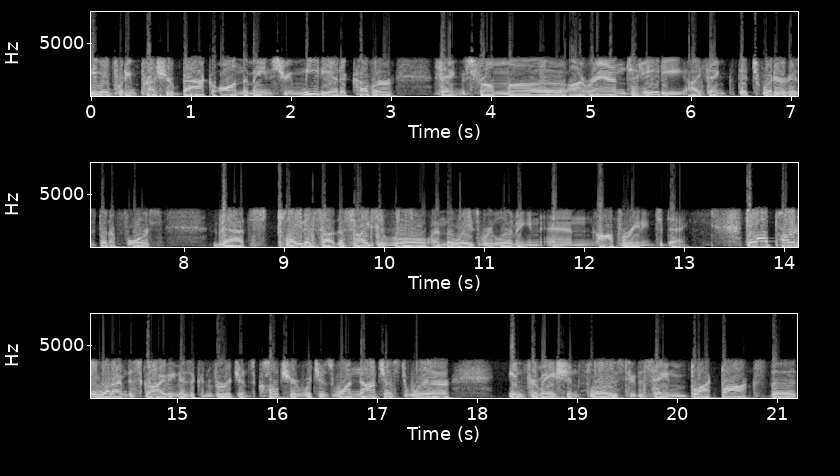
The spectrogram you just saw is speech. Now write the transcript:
even putting pressure back on the mainstream media to cover things from uh, Iran to Haiti. I think that Twitter has been a force that's played a decisive role in the ways we're living and operating today. They're all part of what I'm describing as a convergence culture, which is one not just where information flows through the same black box, the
